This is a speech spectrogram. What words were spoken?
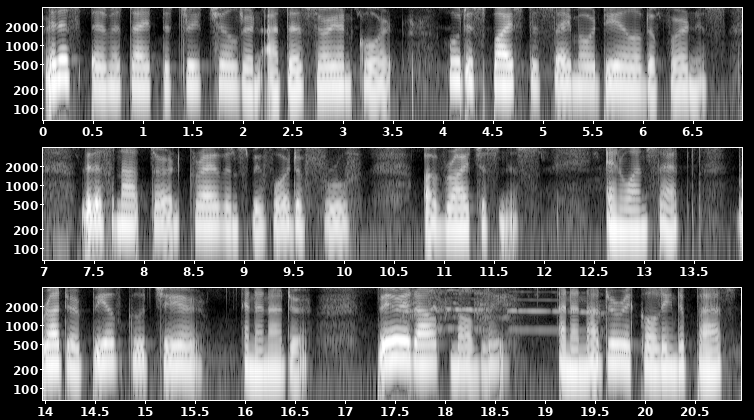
Let us imitate the three children at the Assyrian court who despised the same ordeal of the furnace. Let us not turn cravens before the proof of righteousness. And one said, Brother, be of good cheer. And another, Bear it out nobly. And another, recalling the past,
